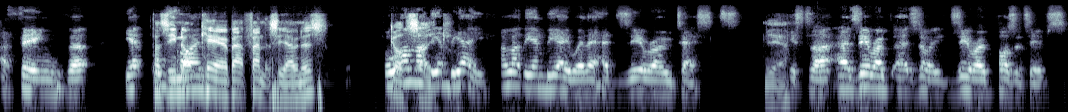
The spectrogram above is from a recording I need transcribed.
a thing that, yep. Does all he not care about fantasy owners? Well, God's unlike sake. the NBA, unlike the NBA where they had zero tests, Yeah. it's uh, uh, zero. Uh, sorry, zero positives.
